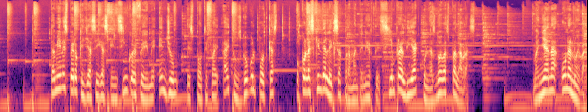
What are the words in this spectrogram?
También espero que ya sigas en 5FM en Zoom, Spotify, iTunes, Google Podcast o con la skill de Alexa para mantenerte siempre al día con las nuevas palabras. Mañana una nueva.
